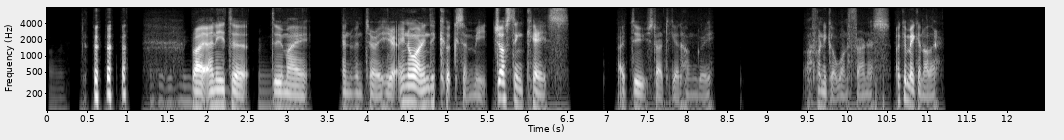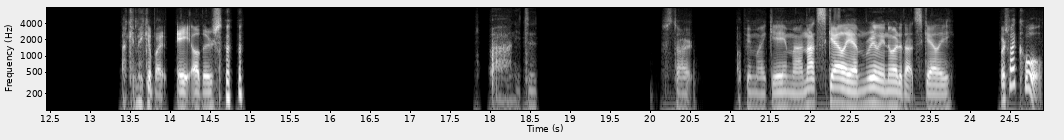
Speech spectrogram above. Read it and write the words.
sorry. I didn't Right, I need to do my inventory here. You know what? I need to cook some meat, just in case I do start to get hungry. I've only got one furnace. I can make another. I can make about eight others. start upping my game, man. That skelly, I'm really annoyed at that skelly. Where's my coal?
